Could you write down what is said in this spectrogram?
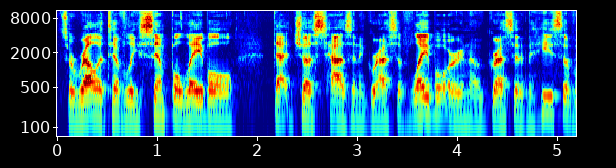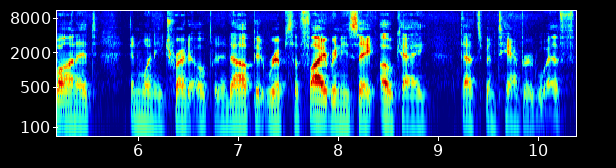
It's a relatively simple label that just has an aggressive label or an aggressive adhesive on it, and when you try to open it up, it rips the fiber, and you say, "Okay, that's been tampered with."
